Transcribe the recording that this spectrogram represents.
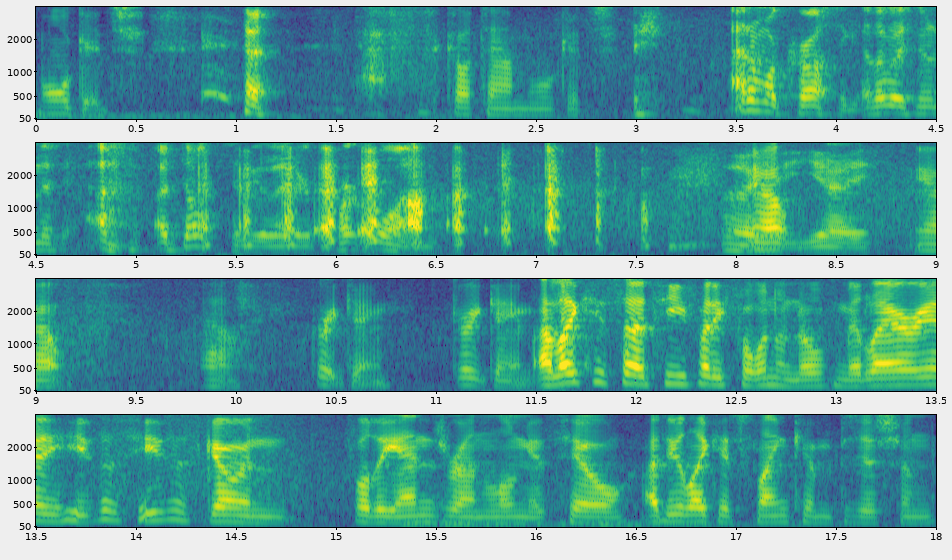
mortgage. goddamn mortgage. Animal Crossing, otherwise known as Adult Simulator Part 1. Oh, yep. yay. Yeah. Yeah. Great game. great game. I like his uh, T-34 in the North Middle area. He's just he's just going for the end run along his hill. I do like his flanking position.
